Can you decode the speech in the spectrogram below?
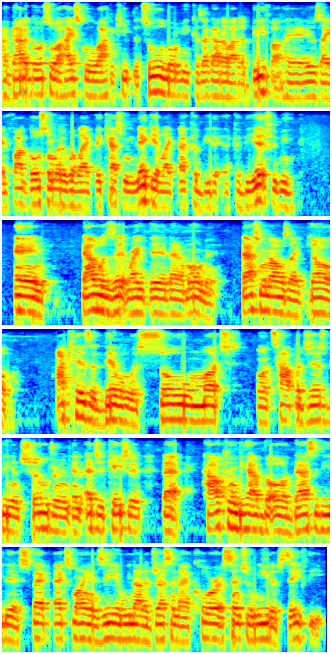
I gotta go to a high school where I could keep the tool on me because I got a lot of beef out here. It was like if I go somewhere where like they catch me naked, like that could be the, that could be it for me. And that was it right there in that moment. That's when I was like, yo, our kids are dealing with so much on top of just being children and education that how can we have the audacity to expect X, Y, and Z and we're not addressing that core essential need of safety?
